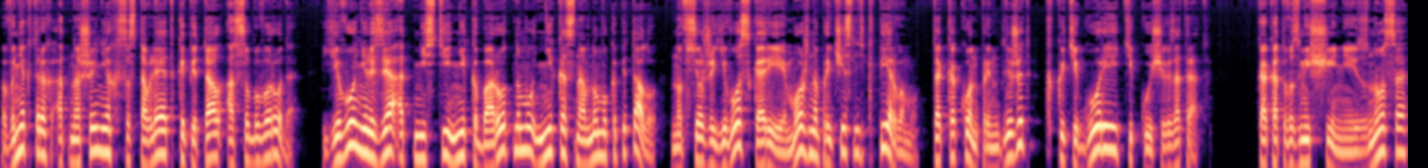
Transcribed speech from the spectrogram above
в некоторых отношениях составляет капитал особого рода, его нельзя отнести ни к оборотному, ни к основному капиталу, но все же его скорее можно причислить к первому, так как он принадлежит к категории текущих затрат. Как от возмещения износа,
